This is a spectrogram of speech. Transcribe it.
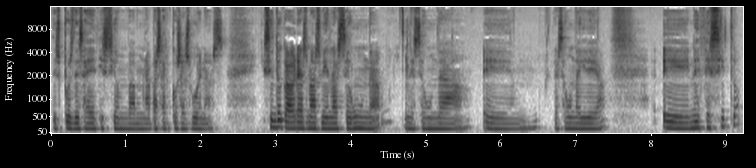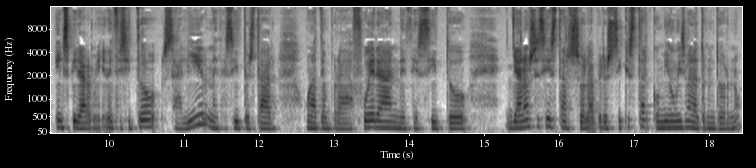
después de esa decisión van a pasar cosas buenas. Y siento que ahora es más bien la segunda, la segunda, eh, la segunda idea. Eh, necesito inspirarme, necesito salir, necesito estar una temporada fuera, necesito ya no sé si estar sola, pero sí que estar conmigo misma en otro entorno,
